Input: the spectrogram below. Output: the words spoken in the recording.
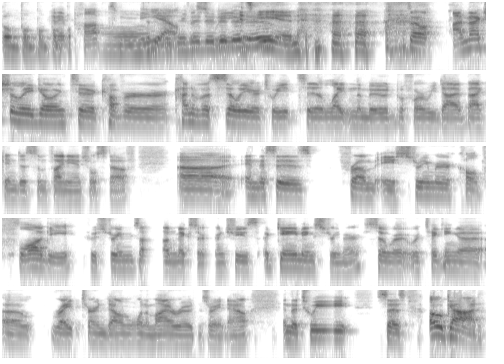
Boom, boom, boom, boom. And it popped Oh. me out this week. It's Ian. So I'm actually going to cover kind of a sillier tweet to lighten the mood before we dive back into some financial stuff. Uh, and this is from a streamer called Floggy, who streams on Mixer, and she's a gaming streamer. So we're, we're taking a, a right turn down one of my roads right now. And the tweet says, Oh God,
